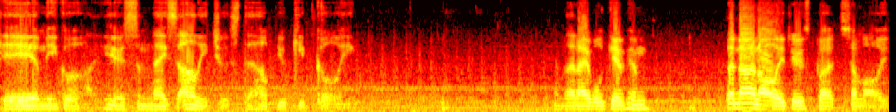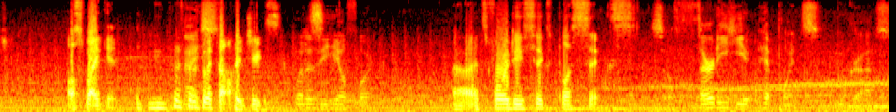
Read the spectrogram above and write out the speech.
Hey, amigo, here's some nice ollie juice to help you keep going. And then I will give him the non ollie juice, but some ollie juice. I'll spike it Nice. with ollie juice. What does he heal for? Uh, it's 4d6 plus 6. So 30 he- hit points, Ugras.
